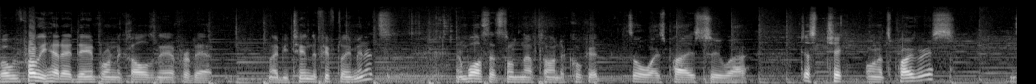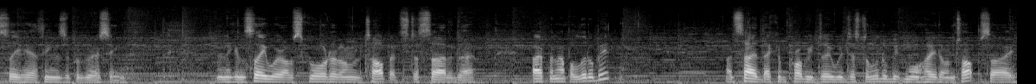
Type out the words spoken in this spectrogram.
Well, we've probably had our damper on the coals now for about maybe 10 to 15 minutes. And whilst that's not enough time to cook it, it's always pays to uh, just check on its progress and see how things are progressing. And you can see where I've scored it on the top, it's decided to open up a little bit. I'd say that could probably do with just a little bit more heat on top, so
